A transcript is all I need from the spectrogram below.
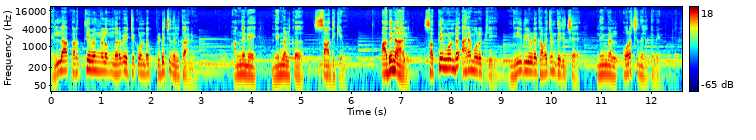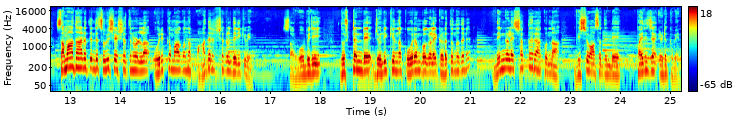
എല്ലാ കർത്തവ്യങ്ങളും നിറവേറ്റിക്കൊണ്ട് പിടിച്ചു നിൽക്കാനും അങ്ങനെ നിങ്ങൾക്ക് സാധിക്കും. അതിനാൽ സത്യം കൊണ്ട് അരമുറുക്കി നീതിയുടെ കവചം ധരിച്ച് നിങ്ങൾ ഉറച്ചു നിൽക്കുവിൻ. സമാധാനത്തിന്റെ സുവിശേഷത്തിനുള്ള ഒരുക്കമാകുന്ന പാദരക്ഷകൾ ധരിക്കുവിൻ. സർവോപരി ദുഷ്ടന്റെ ജ്വലിക്കുന്ന കൂരമ്പുകളെ കെടുത്തുന്നതിന് നിങ്ങളെ ശക്തരാക്കുന്ന വിശ്വാസത്തിന്റെ പരിച എടുക്കുവിൻ.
